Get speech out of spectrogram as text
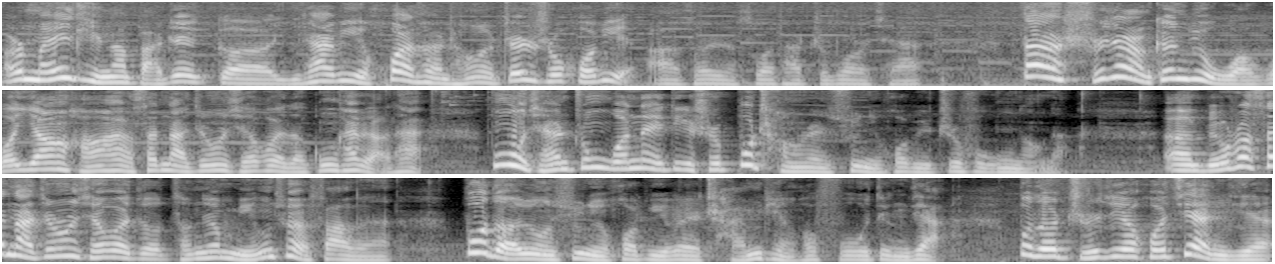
而媒体呢，把这个以太币换算成了真实货币啊，所以说它值多少钱？但实际上，根据我国央行还有三大金融协会的公开表态，目前中国内地是不承认虚拟货币支付功能的。嗯，比如说三大金融协会就曾经明确发文，不得用虚拟货币为产品和服务定价，不得直接或间接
